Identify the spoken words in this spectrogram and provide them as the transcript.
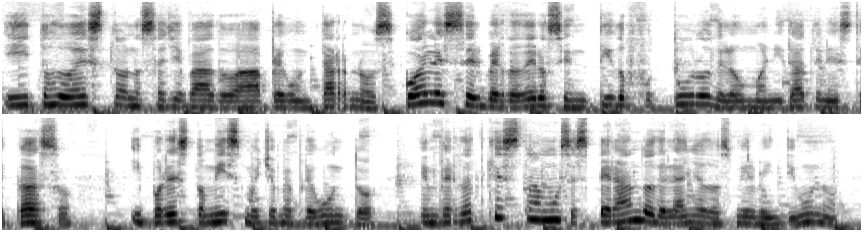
Y todo esto nos ha llevado a preguntarnos cuál es el verdadero sentido futuro de la humanidad en este caso. Y por esto mismo yo me pregunto, ¿en verdad qué estamos esperando del año 2021?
